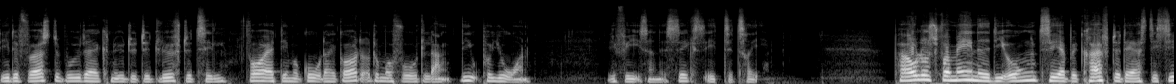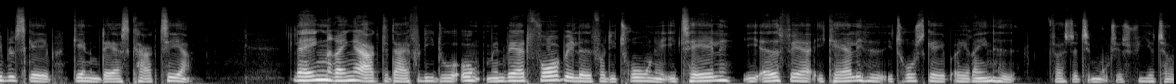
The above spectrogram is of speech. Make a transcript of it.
Det er det første bud, der er knyttet et løfte til, for at det må gå dig godt, og du må få et langt liv på jorden. Efeserne 6, 1-3. Paulus formanede de unge til at bekræfte deres discipleskab gennem deres karakter. Lad ingen ringeagte dig, fordi du er ung, men vær et forbillede for de troende i tale, i adfærd, i kærlighed, i troskab og i renhed. 1. Timotheus 4:12.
